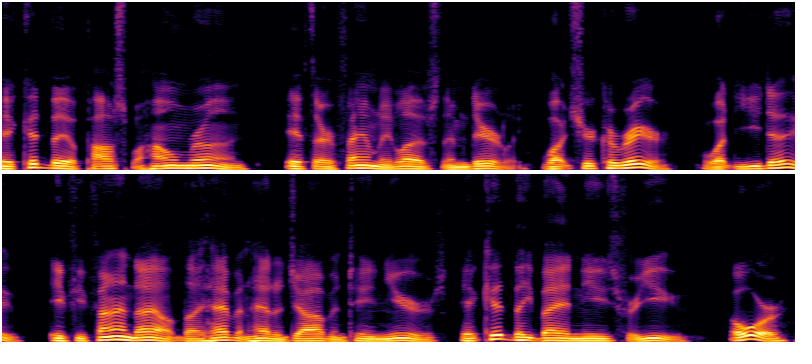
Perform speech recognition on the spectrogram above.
it could be a possible home run if their family loves them dearly. What's your career? What do you do? If you find out they haven't had a job in 10 years, it could be bad news for you. Or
